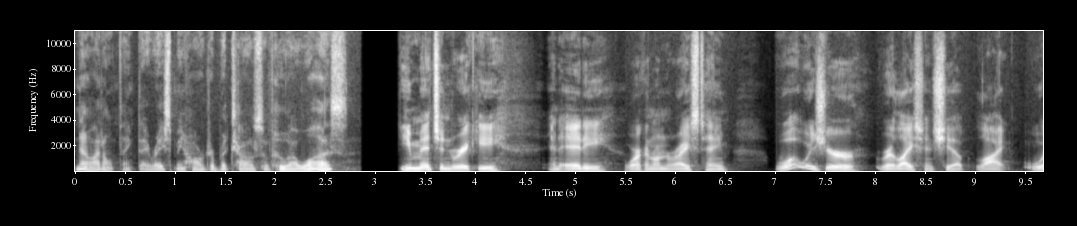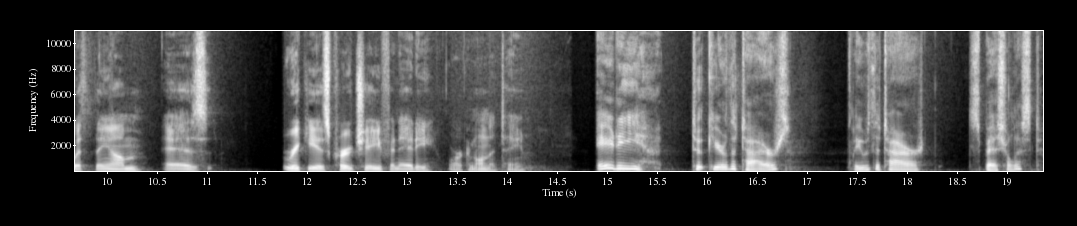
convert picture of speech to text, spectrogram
no, I don't think they raced me harder because of who I was. You mentioned Ricky and Eddie working on the race team. What was your relationship like with them as Ricky as crew chief and Eddie working on the team? Eddie took care of the tires. He was the tire specialist.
